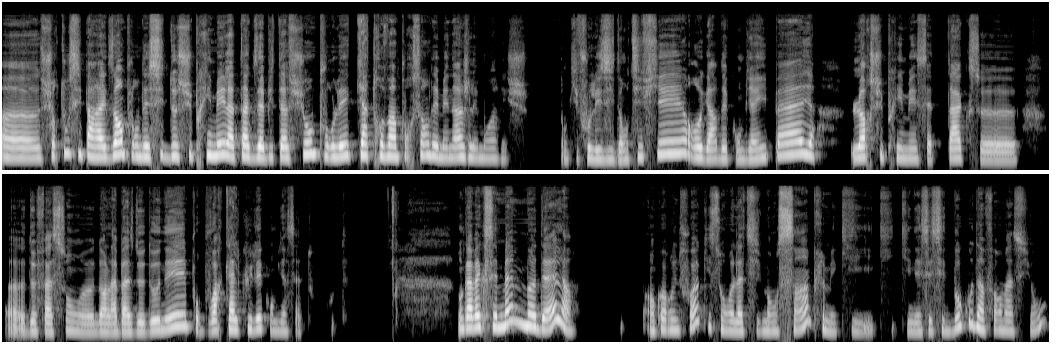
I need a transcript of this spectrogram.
euh, surtout si par exemple on décide de supprimer la taxe d'habitation pour les 80% des ménages les moins riches. Donc il faut les identifier, regarder combien ils payent, leur supprimer cette taxe euh, euh, de façon dans la base de données pour pouvoir calculer combien ça tout coûte. Donc avec ces mêmes modèles, encore une fois, qui sont relativement simples, mais qui nécessitent beaucoup d'informations,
